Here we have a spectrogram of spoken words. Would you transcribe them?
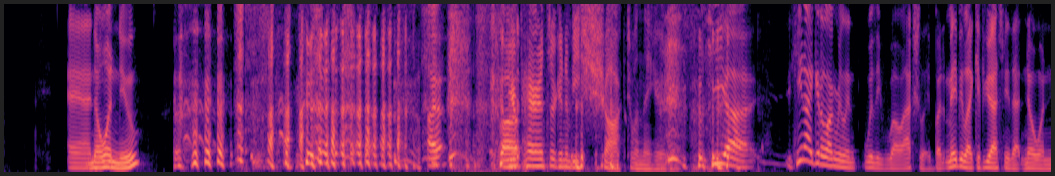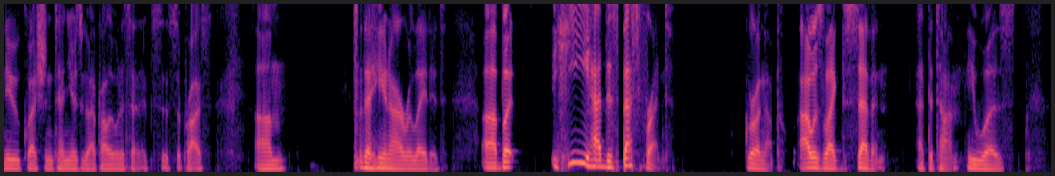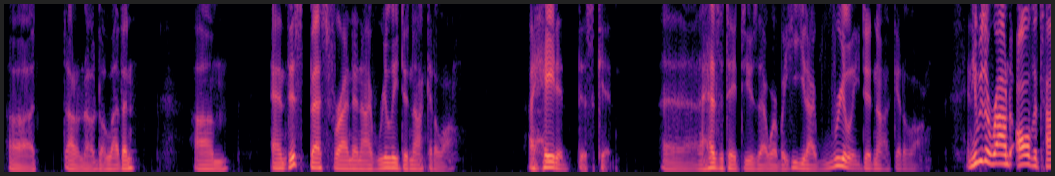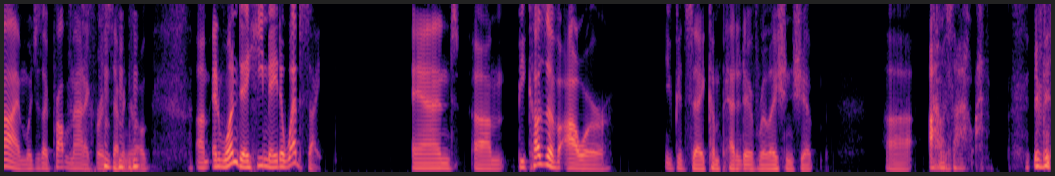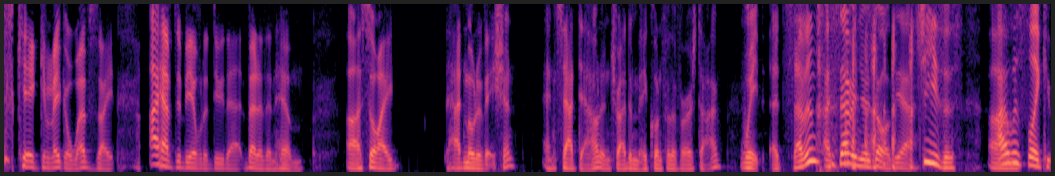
and no one knew. I, Your parents are going to be shocked when they hear this. he uh he and I get along really really well actually. But maybe like if you asked me that no one knew question ten years ago, I probably would have said it's a surprise. Um, that he and I are related. Uh, but he had this best friend growing up. I was like seven at the time. He was uh I don't know, eleven. Um and this best friend and I really did not get along. I hated this kid. Uh, I hesitate to use that word, but he and I really did not get along. And he was around all the time, which is like problematic for a seven year old. Um, and one day he made a website. And um, because of our, you could say, competitive relationship, uh, I was like, if this kid can make a website, I have to be able to do that better than him. Uh, so I had motivation and sat down and tried to make one for the first time. Wait, at seven? At seven years old, yeah. Jesus. I Um, was like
